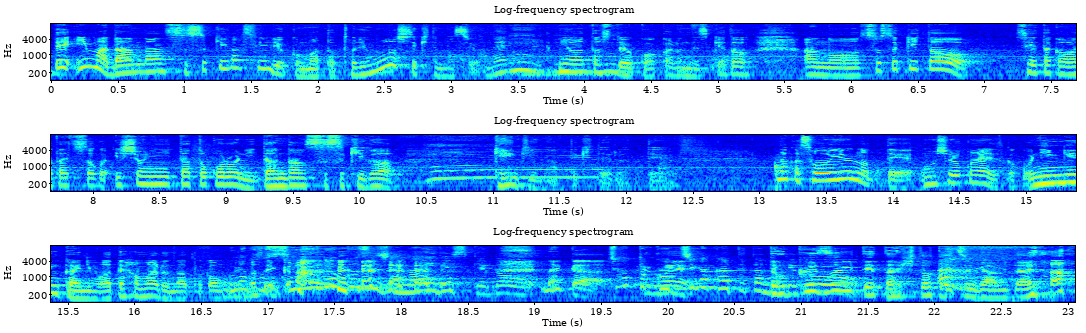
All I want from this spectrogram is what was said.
で今だんだんススキが勢力をまた取り戻してきてますよね、見渡すとよくわかるんですけどあのススキとセイタカワタチソウが一緒にいたところにだんだんススキが元気になってきてるっていう。なんかそういうのって面白くないですか？こう人間界にも当てはままるなとか思いませんか？勢力図じゃないですけど なんかちょっとこっちが勝ってたんだけど、ね、毒づいてた人たちがみたいな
